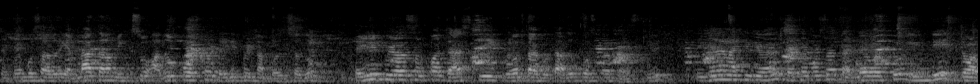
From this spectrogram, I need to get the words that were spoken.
ಚಕ್ಕೆ ಬೂಸ ಆದ್ರೆ, ಎಲ್ಲ ಥರ ಮಿಕ್ಸು ಅದಕ್ಕೋಸ್ಕರ ಡೈರಿ ಪೀಡ್ನ ಬಳಸೋದು. ಡೈರಿ ಪೀಡಲ್ಲಿ ಸ್ವಲ್ಪ ಜಾಸ್ತಿ ಗ್ರೋತ್ ಆಗುತ್ತೆ, ಅದಕ್ಕೋಸ್ಕರ ಬಳಸ್ತೀವಿ. ಈಗ ಏನೇನು ಹಾಕಿದ್ದೀವಿ ಅಂದರೆ ಕಡಲೆ ಒಟ್ಟು, ಹಿಂಡಿ, ಜೋಳ.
